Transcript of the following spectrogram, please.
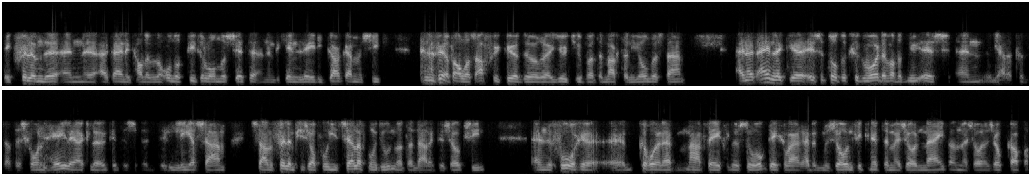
ik filmde en uh, uiteindelijk hadden we er ondertitel onder zitten. En in het begin Lady Gaga muziek. En dan werd alles afgekeurd door uh, YouTube, want er mag er niet onder staan. En uiteindelijk is het tot het geworden wat het nu is. En ja, dat, dat is gewoon heel erg leuk. Het is leerzaam. Er staan filmpjes op hoe je het zelf moet doen, want dan laat ik dus ook zien. En de vorige uh, coronamaatregelen dus ook dicht waren, heb ik mijn zoon geknipt en mijn zoon mij, want mijn zoon is ook kapper.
